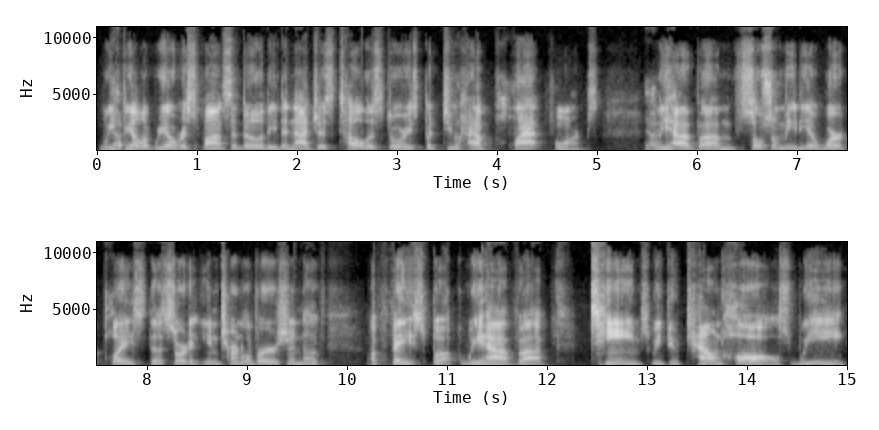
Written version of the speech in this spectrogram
we yep. feel a real responsibility to not just tell the stories, but to have platforms we have um, social media workplace, the sort of internal version of, of Facebook. We have uh, teams. We do town halls. We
